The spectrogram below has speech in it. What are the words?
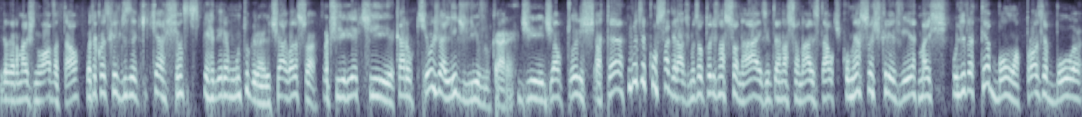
galera mais nova tal. Outra coisa que ele diz aqui que a chance de se perder é muito grande. Tiago, olha só. Eu te diria que, cara, o que eu já li de livro, cara, de, de autores até, não vou dizer consagrados, mas autores nacionais, internacionais e tal, que começam a escrever, mas o livro é até bom, a prosa é boa,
